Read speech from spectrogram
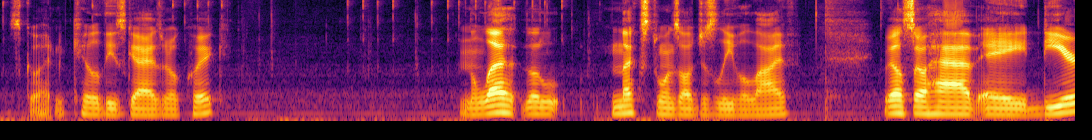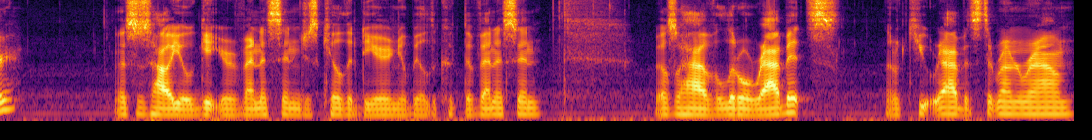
Let's go ahead and kill these guys real quick. And the, the next ones I'll just leave alive. We also have a deer. This is how you'll get your venison. Just kill the deer and you'll be able to cook the venison. We also have little rabbits. Little cute rabbits that run around.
